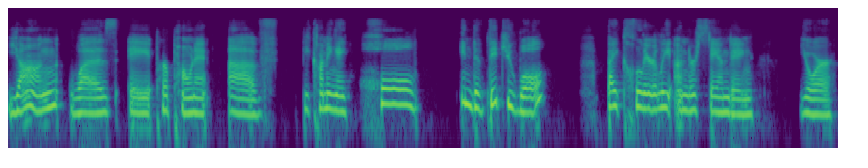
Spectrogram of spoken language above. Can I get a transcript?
Jung was a proponent of becoming a whole individual by clearly understanding your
